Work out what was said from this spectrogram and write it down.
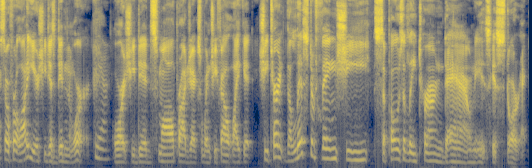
So for a lot of years, she just didn't work. Yeah. Or she did small projects when she felt like it. She turned the list of things she supposedly turned down is historic.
